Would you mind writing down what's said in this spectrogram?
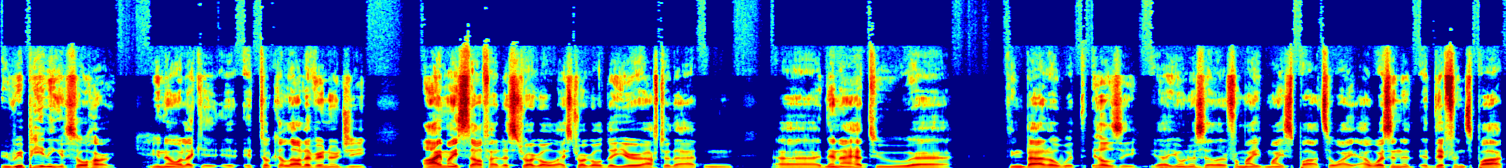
repeating is so hard. You know, like it, it, it took a lot of energy. I myself had a struggle. I struggled the year after that, and uh, then I had to, uh, I think, battle with Hilsey, yeah, Mhm. Jonas Hiller for my my spot. So I I was in a, a different spot.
